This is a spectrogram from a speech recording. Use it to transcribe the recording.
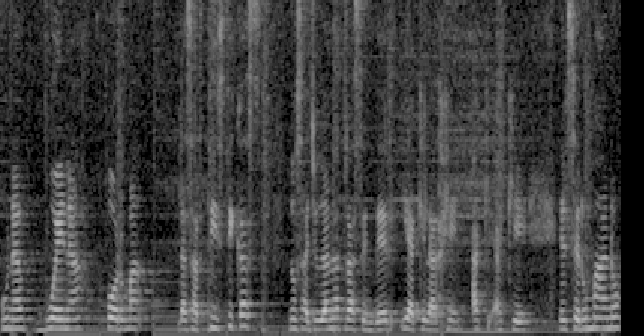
una buena forma, las artísticas nos ayudan a trascender y a que, la, a que el ser humano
